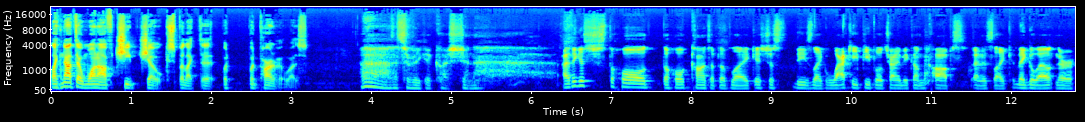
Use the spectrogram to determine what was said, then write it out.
Like not the one off cheap jokes, but like the what what part of it was? Ah, that's a really good question. I think it's just the whole the whole concept of like it's just these like wacky people trying to become cops, and it's like they go out and they're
